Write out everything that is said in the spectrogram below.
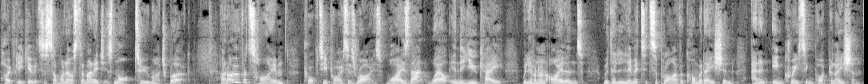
hopefully you give it to someone else to manage. It's not too much work. And over time, property prices rise. Why is that? Well, in the UK, we live on an island with a limited supply of accommodation and an increasing population.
